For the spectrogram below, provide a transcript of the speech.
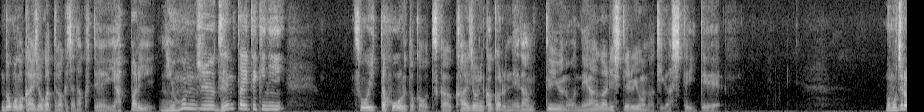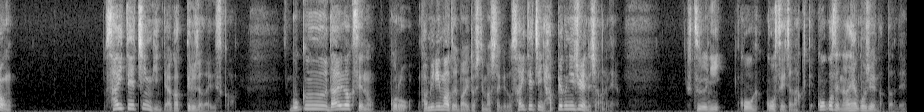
どこの会場かってわけじゃなくて、やっぱり日本中全体的にそういったホールとかを使う会場にかかる値段っていうのは値上がりしてるような気がしていて、まあ、もちろん最低賃金って上がってるじゃないですか。僕、大学生の頃、ファミリーマートでバイトしてましたけど、最低賃金820円でしたからね。普通に、高校生じゃなくて。高校生750円だったんで。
